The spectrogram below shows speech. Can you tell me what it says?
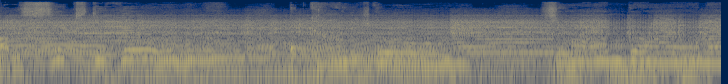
I'm 63 at Cottage Grove So I'm gonna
